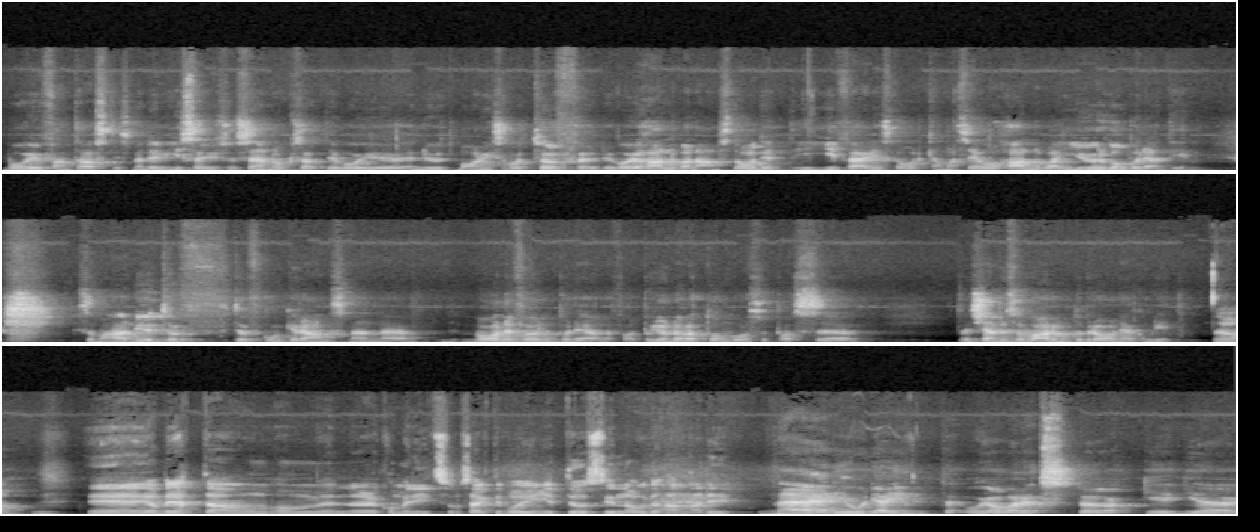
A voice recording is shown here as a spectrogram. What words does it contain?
var ju fantastiskt. Men det visar ju sig sen också att det var ju en utmaning som var tuff. för Det var ju halva landslaget i i Färjestad kan man säga och halva i Djurgården på den tiden. Så man hade ju tuff, tuff konkurrens men eh, valet föll på det i alla fall. På grund av att de var så pass... Eh, det kändes så varmt och bra när jag kom dit. Ja. Eh, jag berättade om, om när du kommer dit. Som sagt, det var ju inget dussinlag du hamnade i. Nej, det gjorde jag inte. Och jag var rätt stökig, eh,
